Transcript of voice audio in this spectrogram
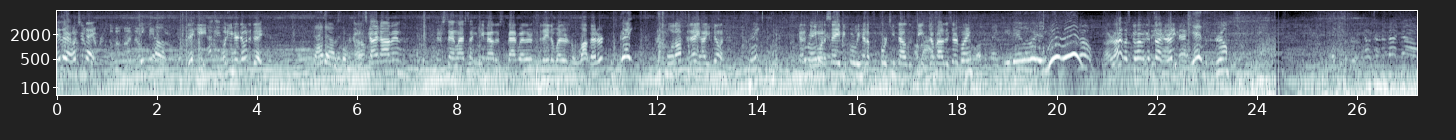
Hey there, what's your name? Vicky Hobbs. Vicky. What are you here doing today? Skydiving. We're going skydiving. I understand last time you came out there's some bad weather. Today the weather is a lot better. Great. We're gonna pull it off today. How you feeling? Great. Got anything you want to say before we head up to 14,000 feet and jump out of this airplane? Thank you, dear Lord. And woohoo! All right, let's go have a good time. You ready? Yes. Drill. No, turn it back now.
